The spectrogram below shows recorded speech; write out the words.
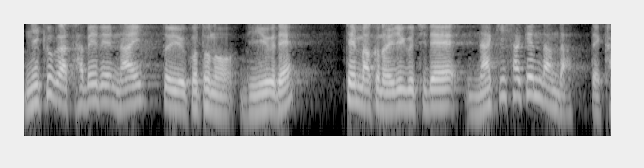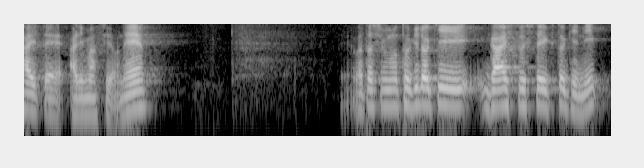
肉が食べれないということの理由で天幕の入り口で泣き叫んだんだって書いてありますよね。私も時々外出していく時に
